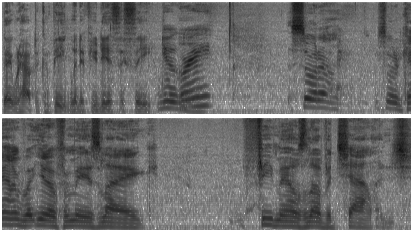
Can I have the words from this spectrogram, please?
they would have to compete with if you did succeed. you mm. agree? Sort of, sort of, kind of. But you know, for me, it's like females love a challenge.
